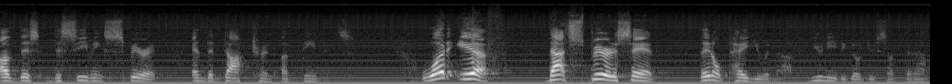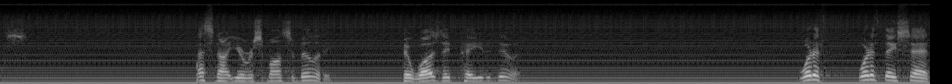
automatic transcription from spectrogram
of this deceiving spirit and the doctrine of demons. What if that spirit is saying, they don't pay you enough. You need to go do something else. That's not your responsibility. If it was, they'd pay you to do it. What if, what if they said,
